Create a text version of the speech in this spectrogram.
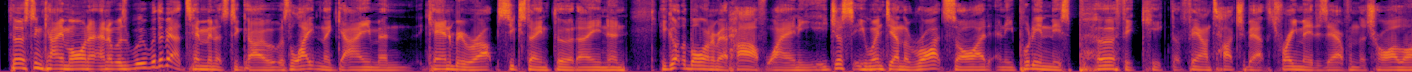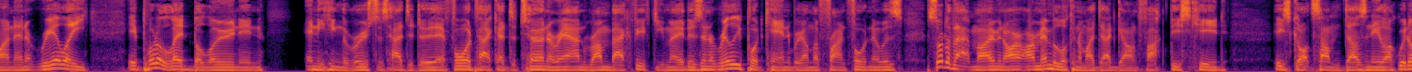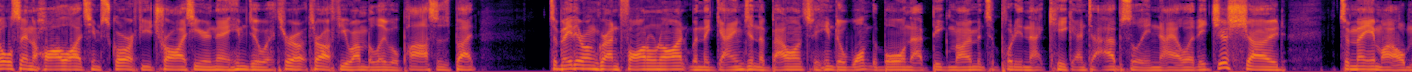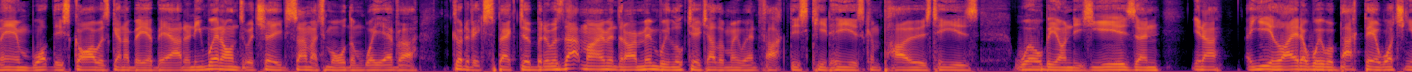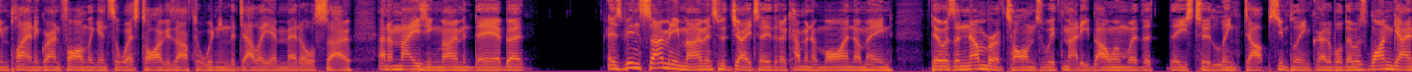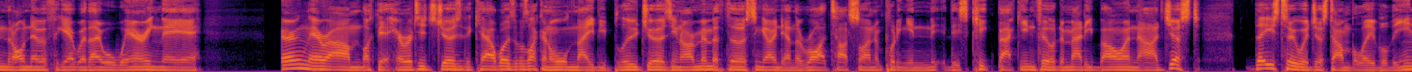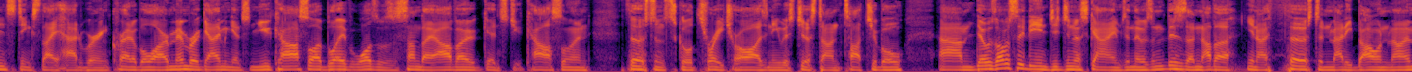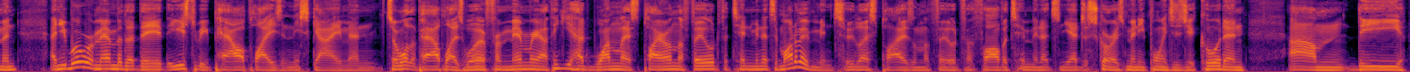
Thurston came on and it was with about 10 minutes to go. It was late in the game and Canterbury were up 16-13 and he got the ball on about halfway and he, he just he went down the right side and he put in this perfect kick that found touch about three metres out from the try line and it really it put a lead balloon in anything the Roosters had to do. Their forward pack had to turn around, run back 50 metres, and it really put Canterbury on the front foot. And it was sort of that moment. I, I remember looking at my dad going, fuck, this kid, he's got something, doesn't he? Like, we'd all seen the highlights, him score a few tries here and there, him do a, throw, throw a few unbelievable passes, but to be there on grand final night when the game's in the balance, for him to want the ball in that big moment to put in that kick and to absolutely nail it, it just showed to me and my old man what this guy was going to be about. And he went on to achieve so much more than we ever could have expected. But it was that moment that I remember we looked at each other and we went, fuck, this kid, he is composed. He is well beyond his years. And, you know, a year later, we were back there watching him play in a grand final against the West Tigers after winning the Dally M medal. So, an amazing moment there. But there's been so many moments with JT that are coming to mind. I mean, there was a number of times with Matty Bowen where the, these two linked up, simply incredible. There was one game that I'll never forget where they were wearing their wearing their um like their heritage jersey, the Cowboys. It was like an all navy blue jersey, and I remember Thurston going down the right touchline and putting in this kick back infield to Matty Bowen. Uh, just these two were just unbelievable. The instincts they had were incredible. I remember a game against Newcastle, I believe it was. It was a Sunday Arvo against Newcastle, and Thurston scored three tries, and he was just untouchable. Um, there was obviously the Indigenous games, and there was this is another you know Thurston Matty Bowen moment. And you will remember that there there used to be power plays in this game, and so what the power plays were from memory, I think you had one less player on the field for ten minutes. It might have even been two less players on the field for five or ten minutes, and you had to score as many points as you could. And um, the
